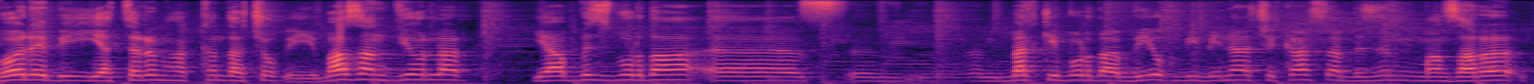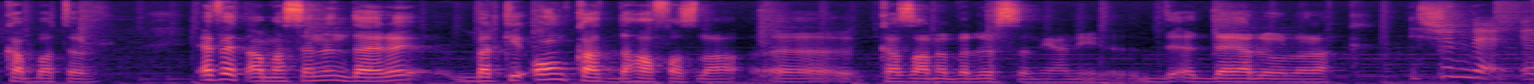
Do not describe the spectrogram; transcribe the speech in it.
Böyle bir yatırım hakkında çok iyi. Bazen diyorlar ya biz burada e, belki burada büyük bir bina çıkarsa bizim manzara kapatır. Evet ama senin daire belki 10 kat daha fazla e, kazanabilirsin yani de- değerli olarak. Şimdi e,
